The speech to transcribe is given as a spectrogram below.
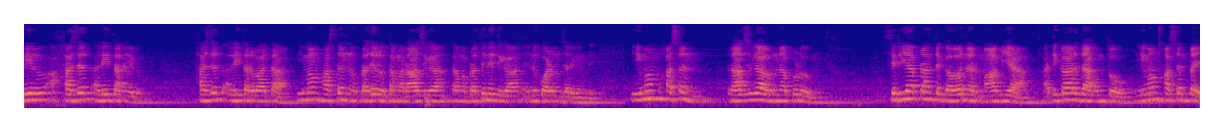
వీరు హజరత్ అలీ తనయుడు హజరత్ అలీ తర్వాత ఇమాం హసన్ను ప్రజలు తమ రాజుగా తమ ప్రతినిధిగా ఎన్నుకోవడం జరిగింది. ఇమాం హసన్ రాజుగా ఉన్నప్పుడు సిరియా ప్రాంత గవర్నర్ మావియా అధికార దాహంతో ఇమాం హసన్పై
